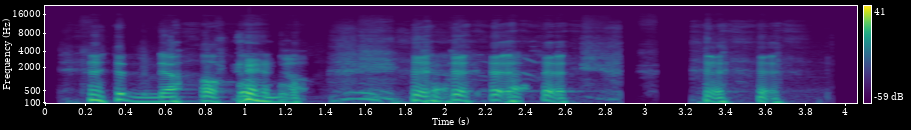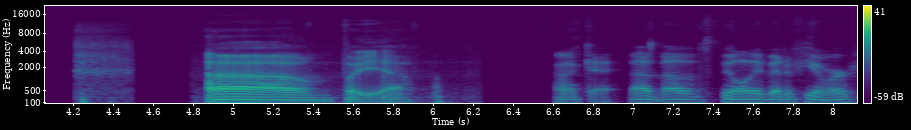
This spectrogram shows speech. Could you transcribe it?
no. No. um, but yeah. Okay, that, that was the only bit of humor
